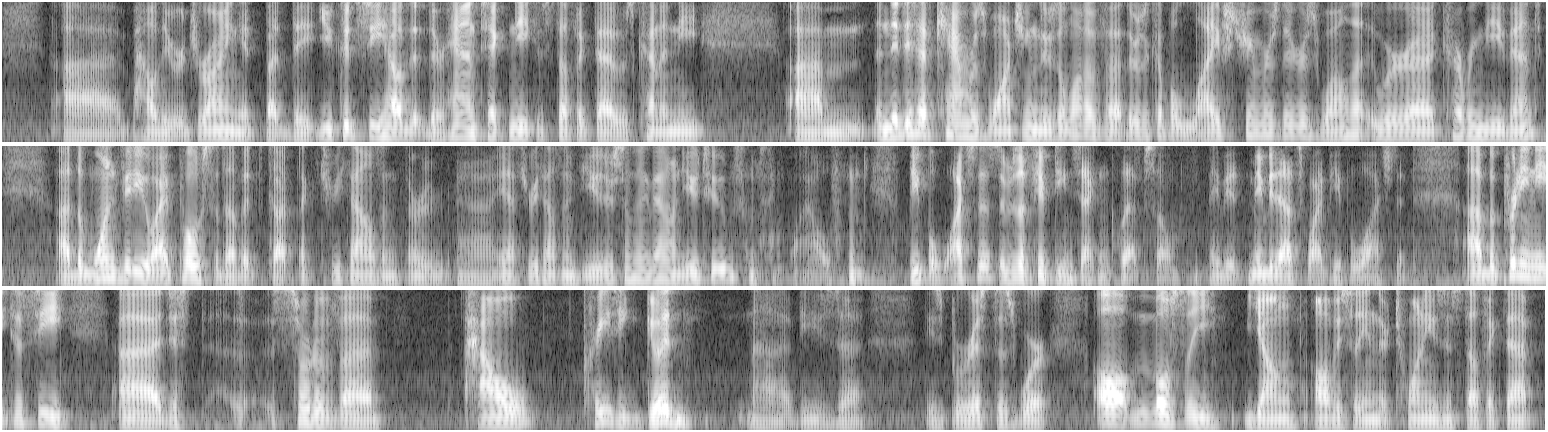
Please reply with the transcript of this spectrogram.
uh, how they were drawing it, but they you could see how the, their hand technique and stuff like that was kind of neat. Um, and they did have cameras watching. There's a lot of uh, there's a couple live streamers there as well that were uh, covering the event. Uh, the one video I posted of it got like three thousand or uh, yeah three thousand views or something like that on YouTube. I'm like, wow, people watch this. It was a 15 second clip, so maybe maybe that's why people watched it. Uh, but pretty neat to see uh, just sort of how crazy good these these baristas were. All mostly young, obviously in their 20s and stuff like that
